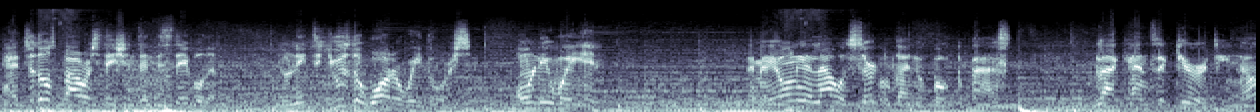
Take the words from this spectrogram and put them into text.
Head to those power stations and disable them. You'll need to use the waterway doors. Only way in. They may only allow a certain kind of boat to pass. Black Hand security, no?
